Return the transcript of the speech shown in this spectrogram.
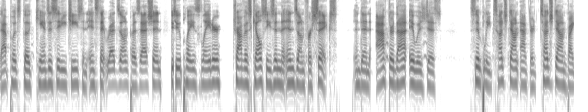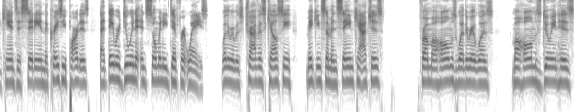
That puts the Kansas City Chiefs in instant red zone possession. Two plays later, Travis Kelce's in the end zone for six. And then after that, it was just simply touchdown after touchdown by Kansas City. And the crazy part is that they were doing it in so many different ways. Whether it was Travis Kelce making some insane catches from Mahomes, whether it was Mahomes doing his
